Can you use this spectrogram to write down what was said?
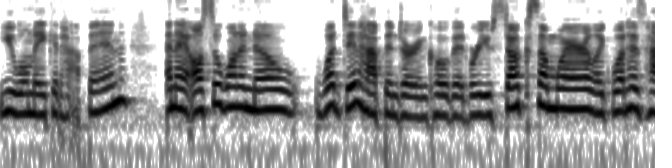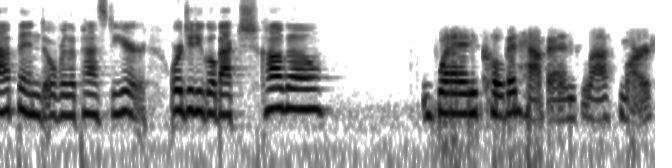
you will make it happen. And I also want to know what did happen during COVID. Were you stuck somewhere? Like what has happened over the past year? Or did you go back to Chicago? when COVID happened last March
